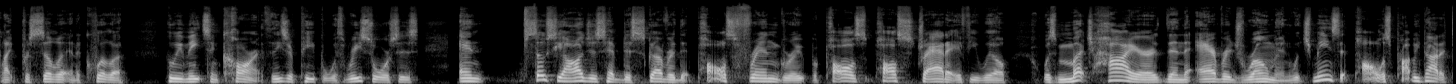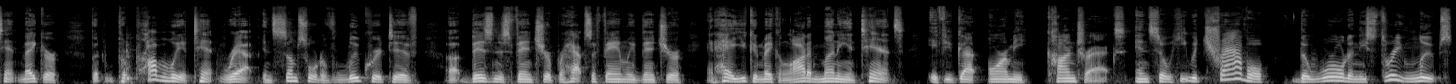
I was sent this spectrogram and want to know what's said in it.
like Priscilla and Aquila, who he meets in Corinth. These are people with resources. And sociologists have discovered that Paul's friend group, or Paul's, Paul's strata, if you will, was much higher than the average Roman, which means that Paul was probably not a tent maker, but, probably a tent rep in some sort of lucrative uh, business venture, perhaps a family venture. And hey, you can make a lot of money in tents if you've got army contracts. And so he would travel the world in these three loops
